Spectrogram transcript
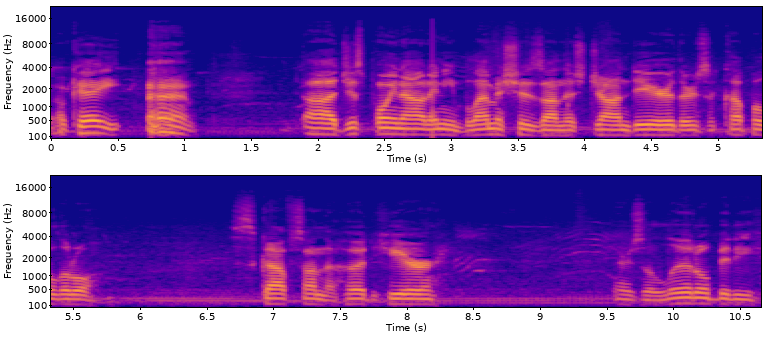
Okay, uh, just point out any blemishes on this John Deere. There's a couple little scuffs on the hood here. There's a little bitty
